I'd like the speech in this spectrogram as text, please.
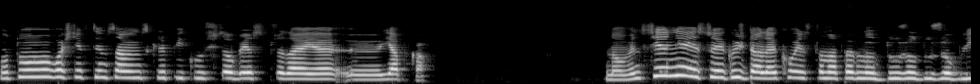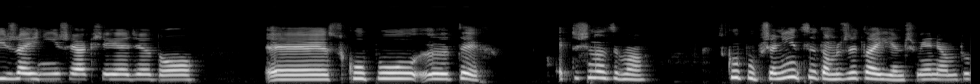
No to właśnie w tym samym sklepiku sobie sprzedaję y, jabłka. No więc nie jest to jakoś daleko, jest to na pewno dużo, dużo bliżej niż jak się jedzie do e, skupu e, tych. Jak to się nazywa? Skupu pszenicy, tam żyta i jęczmienia. No tu,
